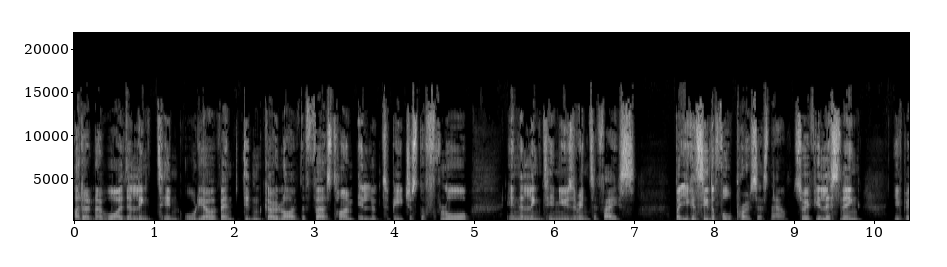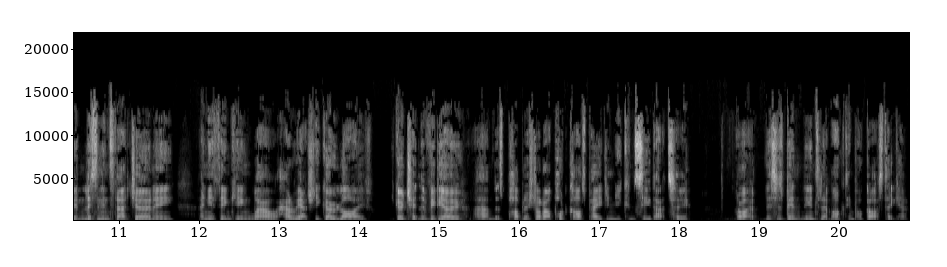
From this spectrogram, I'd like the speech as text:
I don't know why the LinkedIn audio event didn't go live the first time. It looked to be just a flaw in the LinkedIn user interface, but you can see the full process now. So if you're listening, you've been listening to that journey and you're thinking, well, how do we actually go live? Go check the video um, that's published on our podcast page and you can see that too. All right. This has been the Internet Marketing Podcast. Take care.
